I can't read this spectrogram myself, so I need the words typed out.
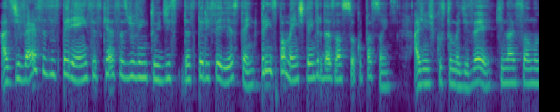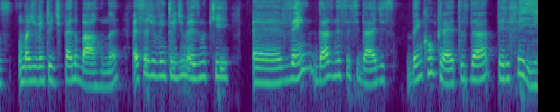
as diversas experiências que essas juventudes das periferias têm, principalmente dentro das nossas ocupações. A gente costuma dizer que nós somos uma juventude pé no barro, né? Essa juventude mesmo que é, vem das necessidades bem concretas da periferia.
